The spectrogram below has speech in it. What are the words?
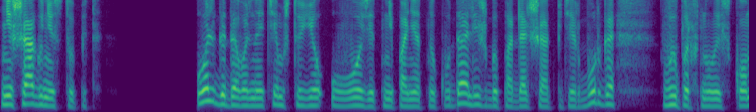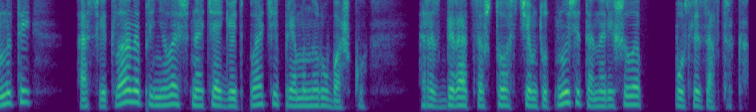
ни шагу не ступит». Ольга, довольная тем, что ее увозят непонятно куда, лишь бы подальше от Петербурга, выпорхнула из комнаты, а Светлана принялась натягивать платье прямо на рубашку. Разбираться, что с чем тут носит, она решила после завтрака.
